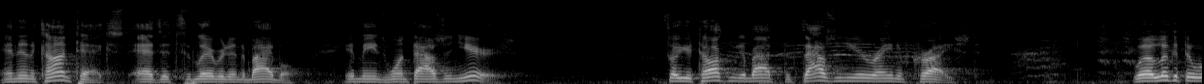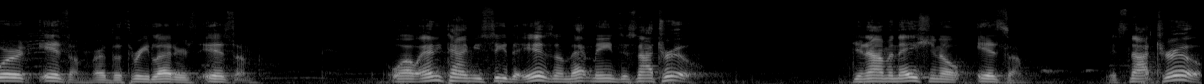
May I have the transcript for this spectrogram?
And in the context, as it's delivered in the Bible, it means 1,000 years. So you're talking about the thousand year reign of Christ. Well, look at the word ism, or the three letters ism. Well, anytime you see the ism, that means it's not true. Denominational ism. It's not true.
